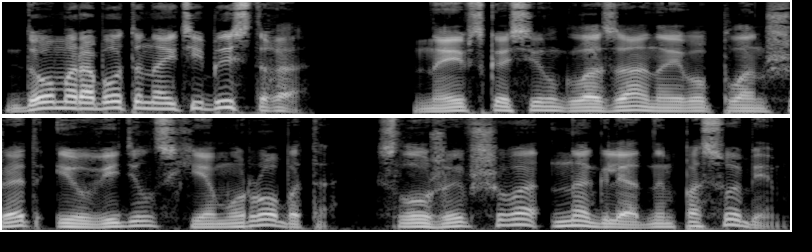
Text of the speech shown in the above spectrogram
Дома работа найти быстро». Нейв скосил глаза на его планшет и увидел схему робота, служившего наглядным пособием.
